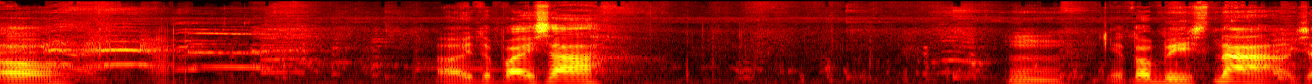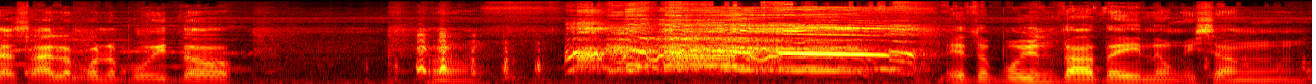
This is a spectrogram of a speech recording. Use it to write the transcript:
Oh. Oh, ito pa isa. Hmm, ito base na. Isasalang ko na po ito. Oh. Ito po yung tatay nung isang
